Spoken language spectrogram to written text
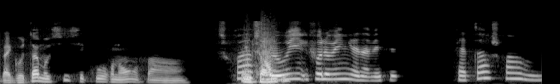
bah, Gotham aussi, c'est court, non Enfin, Je crois, rend- Following, Following, elle en avait fait 14, je crois, ou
